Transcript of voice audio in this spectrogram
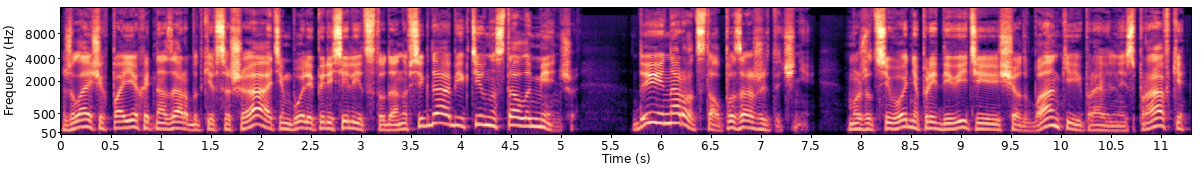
Желающих поехать на заработки в США, а тем более переселиться туда навсегда, объективно стало меньше. Да и народ стал позажиточнее. Может, сегодня предъявите счет в банке и правильные справки.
